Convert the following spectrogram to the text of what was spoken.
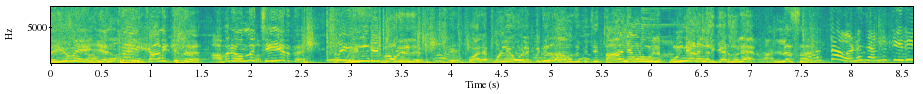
ദൈവമേ എന്തായി കാണിക്കുന്നത്? അവനെ ഒന്നും ചെയ്യരുത്. മിണ്ടി പോകരുത് കൊലപ്പുള്ളി ഒളിപ്പിച്ച് താമസിപ്പിച്ച് താൻ ഞങ്ങളുടെ മുന്നിൽ പുണ്യാളം കളിക്കായിരുന്നു അല്ലേ? അല്ല സാർ. ഞങ്ങൾക്ക് ഇനി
